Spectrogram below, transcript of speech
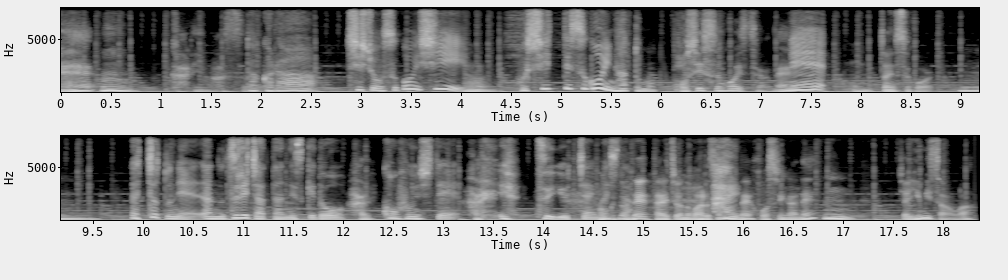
ねうん、わかります。だから師匠すごいし、うん、星ってすごいなと思って。星すごいですよね。ね、本当にすごい。うん、ちょっとねあのずれちゃったんですけどはい。興奮してはい。え つい言っちゃいました。ね体調の悪さとね、星がね。うん、じゃあ由美さんは？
